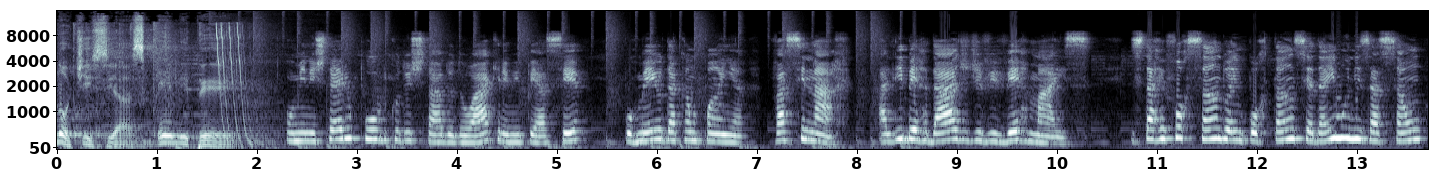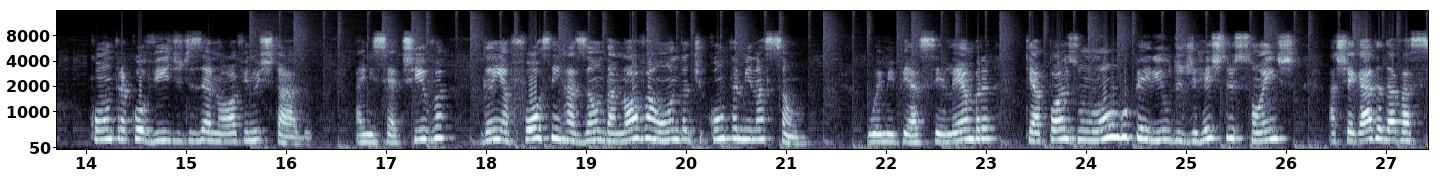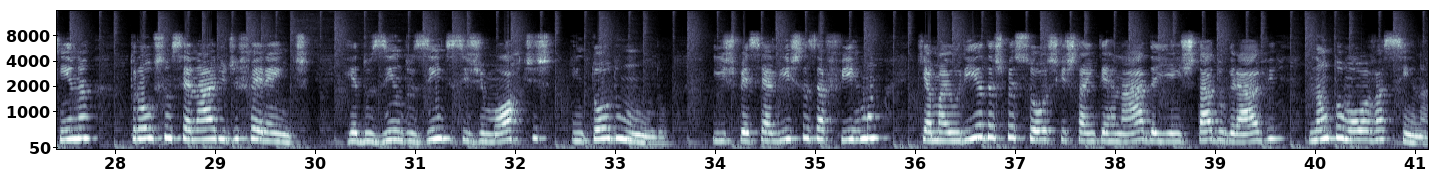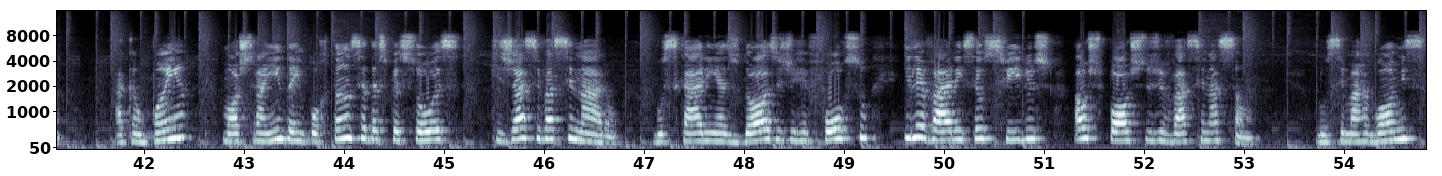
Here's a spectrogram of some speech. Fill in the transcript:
Notícias MP. O Ministério Público do Estado do Acre, MPAC, por meio da campanha Vacinar a Liberdade de Viver Mais, está reforçando a importância da imunização contra a Covid-19 no Estado. A iniciativa ganha força em razão da nova onda de contaminação. O MPAC lembra que, após um longo período de restrições, a chegada da vacina trouxe um cenário diferente, reduzindo os índices de mortes em todo o mundo. E especialistas afirmam que a maioria das pessoas que está internada e em estado grave não tomou a vacina. A campanha mostra ainda a importância das pessoas que já se vacinaram buscarem as doses de reforço e levarem seus filhos aos postos de vacinação. Lucimar Gomes,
